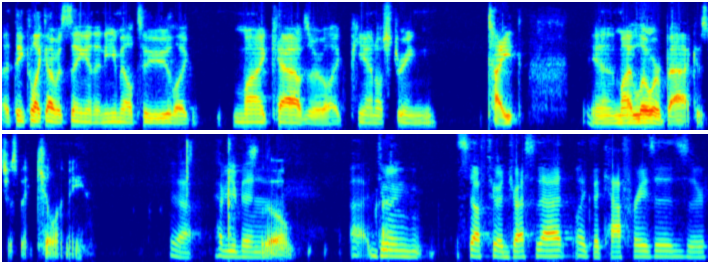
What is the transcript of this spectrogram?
I think like I was saying in an email to you, like my calves are like piano string tight and my lower back has just been killing me. Yeah. Have you been so, uh, doing stuff to address that, like the calf raises or?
